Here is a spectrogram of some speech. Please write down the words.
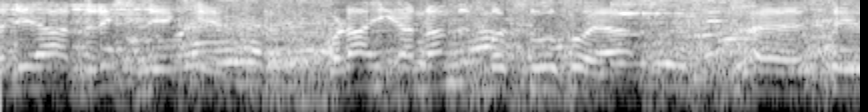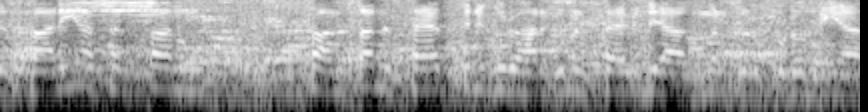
ਅਜਿਹਾ ਦ੍ਰਿਸ਼ ਦੇਖ ਕੇ ਬੜਾ ਹੀ ਆਨੰਦ ਮਹਿਸੂਸ ਹੋਇਆ, ਅਹ ਤੇ ਸਾਰੀਆਂ ਸੰਗਤਾਂ ਨੂੰ ਧੰਨ ਧੰਨ ਸਾਹਿਬ ਸ੍ਰੀ ਦੇ ਆਗਮਨ ਗੁਰਪੁਰਬ ਦੀਆਂ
